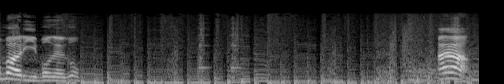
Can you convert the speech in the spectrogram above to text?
두 마리 이번에도 아야!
